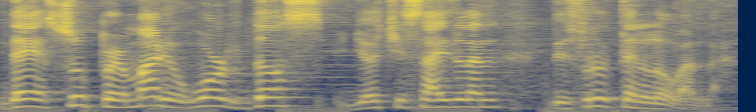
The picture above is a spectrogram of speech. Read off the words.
de Super Mario World 2, Yoshi's Island. Disfrútenlo, banda.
